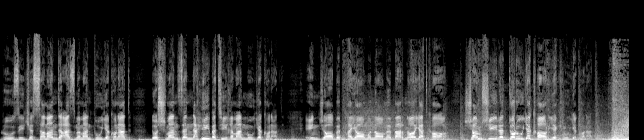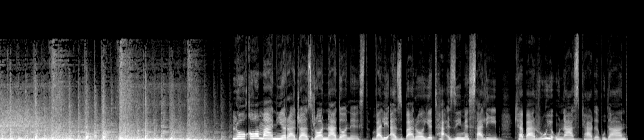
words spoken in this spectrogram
روزی که سمند عزم من پویه کند دشمن ز نهیب تیغ من مویه کند اینجا به پیام و نامه برنایت کار شمشیر درویه کار یک رویه کند لوقا معنی رجز را ندانست ولی از برای تعظیم صلیب که بر روی او نصب کرده بودند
